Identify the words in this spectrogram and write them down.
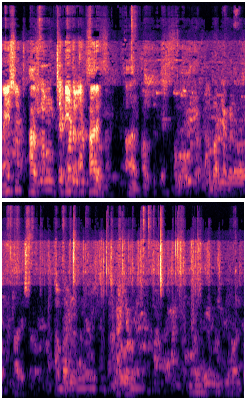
ಮಹೇಶ್. ಆಭರಣಗಳು ಆಭರಣಗಳು ನಾಣ್ಯಗಳು ಇರುವಂತ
